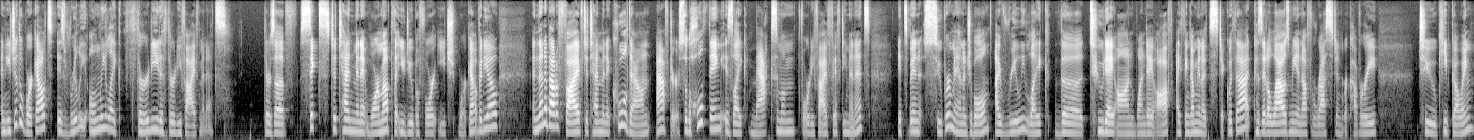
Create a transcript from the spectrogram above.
And each of the workouts is really only like 30 to 35 minutes. There's a 6 to 10 minute warm up that you do before each workout video and then about a 5 to 10 minute cool down after. So the whole thing is like maximum 45 50 minutes it's been super manageable. I really like the two day on, one day off. I think I'm going to stick with that because it allows me enough rest and recovery to keep going.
